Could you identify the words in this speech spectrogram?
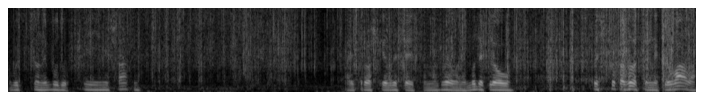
Мабуть, все не буду її мішати. А й трошки лишиться, можливо, не буде кльово. Щось щука зовсім не клювала.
